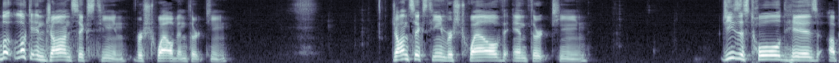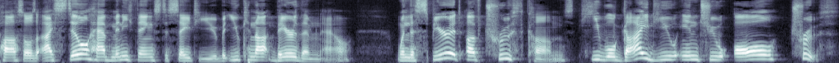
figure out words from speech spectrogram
Look, look in John 16, verse 12 and 13. John 16, verse 12 and 13. Jesus told his apostles, I still have many things to say to you, but you cannot bear them now. When the Spirit of truth comes, he will guide you into all truth.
